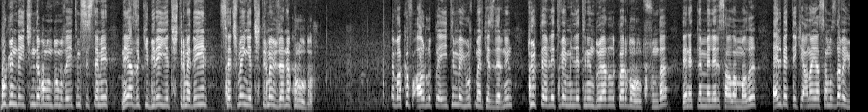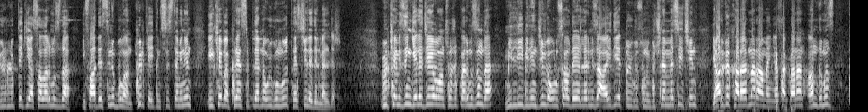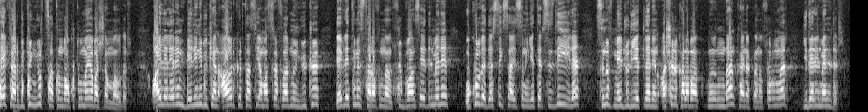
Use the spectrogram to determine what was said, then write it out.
Bugün de içinde bulunduğumuz eğitim sistemi ne yazık ki birey yetiştirme değil, seçmen yetiştirme üzerine kuruldur vakıf ağırlıklı eğitim ve yurt merkezlerinin Türk devleti ve milletinin duyarlılıkları doğrultusunda denetlenmeleri sağlanmalı. Elbette ki anayasamızda ve yürürlükteki yasalarımızda ifadesini bulan Türk eğitim sisteminin ilke ve prensiplerine uygunluğu tescil edilmelidir. Ülkemizin geleceği olan çocuklarımızın da milli bilincin ve ulusal değerlerimize aidiyet duygusunun güçlenmesi için yargı kararına rağmen yasaklanan andımız tekrar bütün yurt satında okutulmaya başlanmalıdır. Ailelerin belini büken ağır kırtasiye masraflarının yükü devletimiz tarafından sübvanse edilmeli, okul ve derslik sayısının yetersizliği ile sınıf mevcudiyetlerinin aşırı kalabalıklığından kaynaklanan sorunlar giderilmelidir.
